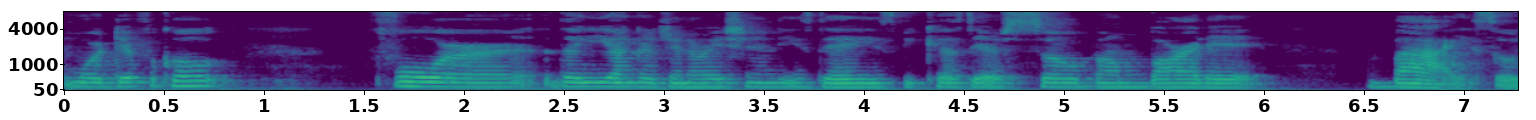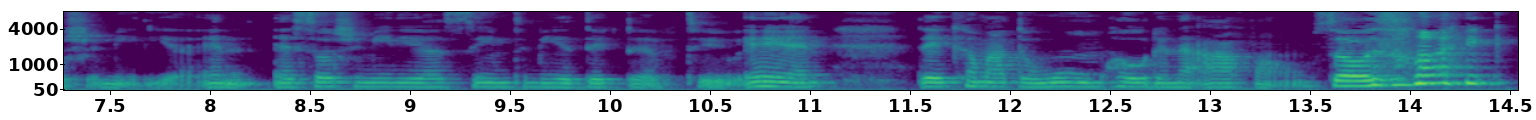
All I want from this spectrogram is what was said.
more difficult for the younger generation these days because they're so bombarded by social media, and, and social media seem to be addictive too, and they come out the womb holding an iPhone, so it's like,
